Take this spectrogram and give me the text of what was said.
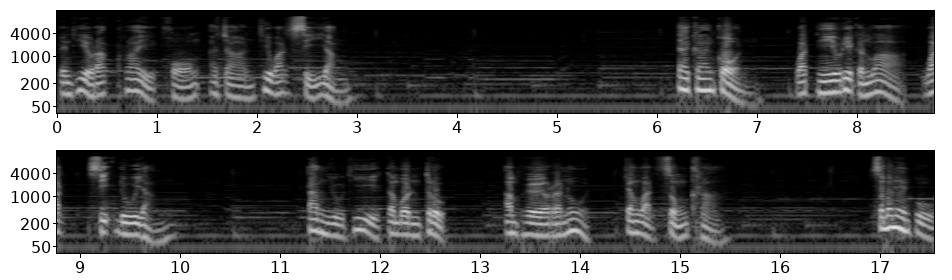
เป็นที่รักใคร่ของอาจารย์ที่วัดศรีหยัง แต่การก่อนวัดนี้เรียกกันว่า วัดสิดูหยัง ตั้งอยู่ที่ตำบลตรุอำเภอระโนดจังหวัดสงขลาสมณเณรปู่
